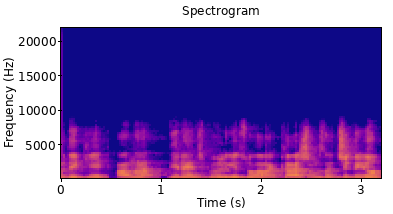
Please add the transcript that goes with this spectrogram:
majördeki ana direnç bölgesi olarak karşımıza çıkıyor.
